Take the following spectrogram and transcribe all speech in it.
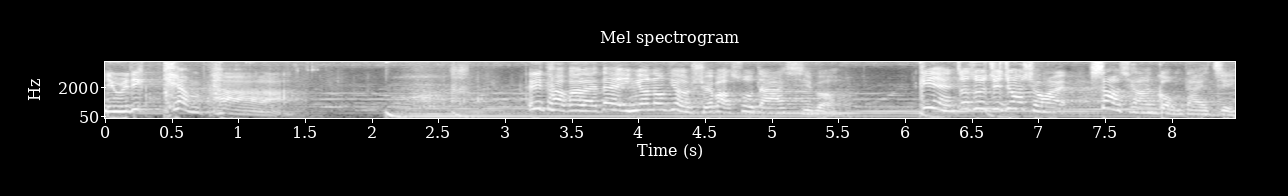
因为你欠拍啦。你头壳内底营养拢叫雪宝树打是无？既然做出这种伤害少强的公代志，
